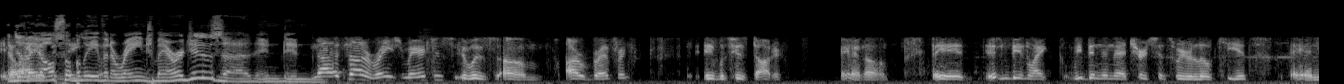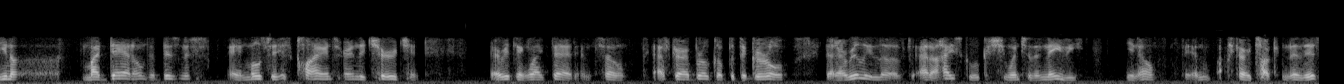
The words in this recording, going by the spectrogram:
you know, Do they also believe in arranged marriages? Uh, in, in, No, it's not arranged marriages. It was um, our brethren. It was his daughter, and um, they it's been like we've been in that church since we were little kids, and you know, my dad owns a business, and most of his clients are in the church and everything like that. And so after I broke up with the girl that I really loved out of high school because she went to the Navy, you know, and I started talking to this,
